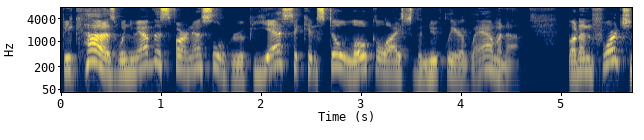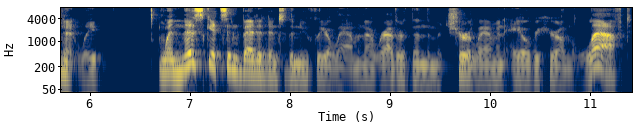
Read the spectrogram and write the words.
Because when you have this farnesyl group, yes, it can still localize to the nuclear lamina, but unfortunately, when this gets embedded into the nuclear lamina rather than the mature lamin A over here on the left,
